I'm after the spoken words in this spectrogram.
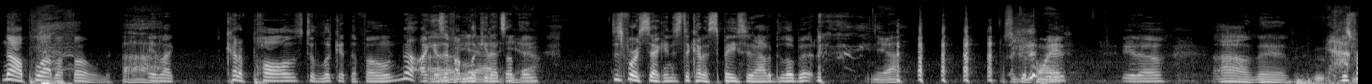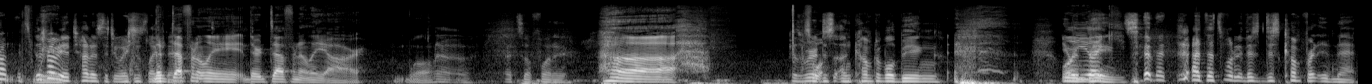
No, I'll pull out my phone Ah. and like kind of pause to look at the phone, No, like as if Oh, I'm looking at something, yeah. just for a second, just to kind of space it out a little bit. Yeah, that's a good point. you know. Oh man, there's, prob- It's there's probably a ton of situations like there that. definitely, there definitely are. Well, Oh, that's so funny uh, because So- we're just uncomfortable being Well, human you, like- beings. that, that- that's what there's discomfort in that,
